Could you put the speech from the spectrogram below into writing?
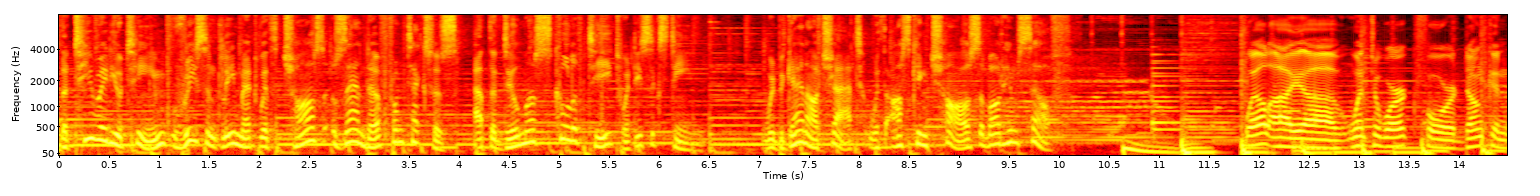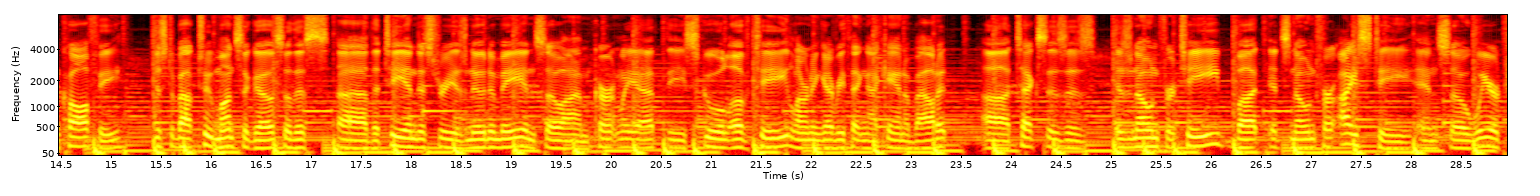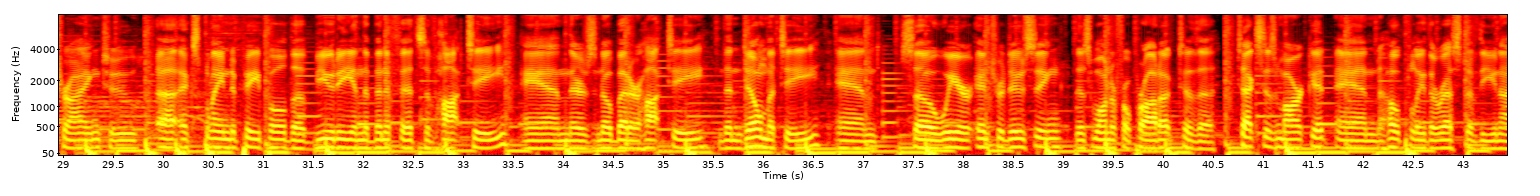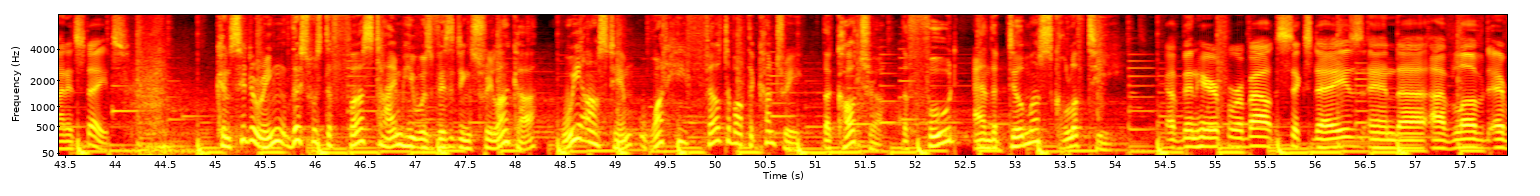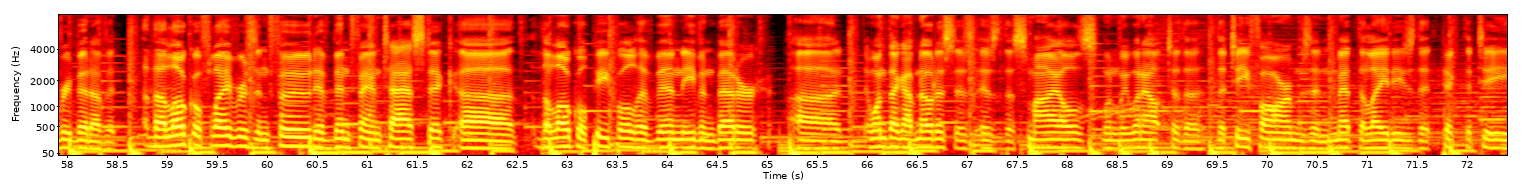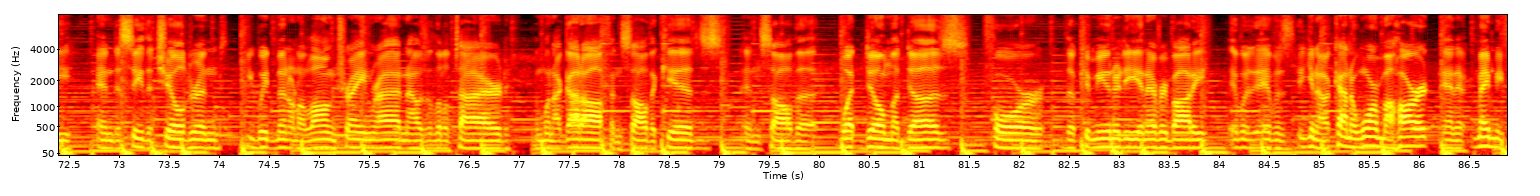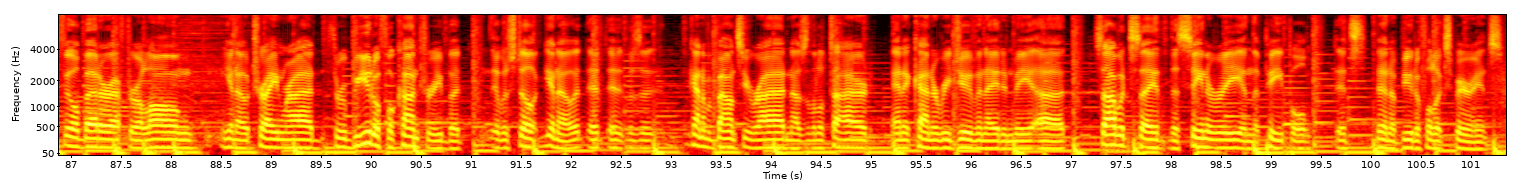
The T Radio team recently met with Charles Zander from Texas at the Dilmah School of Tea 2016. We began our chat with asking Charles about himself. Well, I uh, went to work for Duncan Coffee just about two months ago. So this uh, the tea industry is new to me, and so I'm currently at the School of Tea, learning everything I can about it. Uh, Texas is is known for tea, but it's known for iced tea, and so we are trying to uh, explain to people the beauty and the benefits of hot tea. And there's no better hot tea than Dilmah tea, and so we are introducing this wonderful product to the Texas market and hopefully the rest of the United States. Considering this was the first time he was visiting Sri Lanka, we asked him what he felt about the country, the culture, the food, and the Dilmah School of Tea. I've been here for about six days and uh, I've loved every bit of it. The local flavors and food have been fantastic. Uh, the local people have been even better. Uh, one thing I've noticed is, is the smiles when we went out to the, the tea farms and met the ladies that picked the tea and to see the children. We'd been on a long train ride and I was a little tired. And when I got off and saw the kids and saw the what Dilmah does for the community and everybody, it was it was you know it kind of warmed my heart and it made me feel better after a long you know train ride through beautiful country. But it was still you know it, it, it was a kind of a bouncy ride and I was a little tired and it kind of rejuvenated me. Uh, so I would say the scenery and the people, it's been a beautiful experience.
